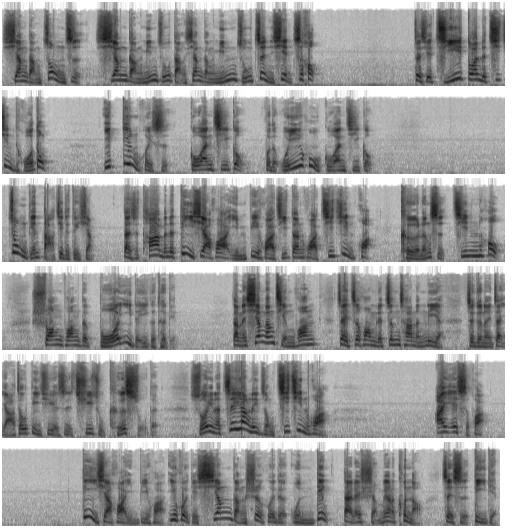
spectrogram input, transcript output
香港众志、香港民主党、香港民族阵线之后，这些极端的激进活动一定会是国安机构或者维护国安机构重点打击的对象。但是他们的地下化、隐蔽化、极端化、激进化，可能是今后双方的博弈的一个特点。当然，香港警方在这方面的侦查能力啊，这个呢，在亚洲地区也是屈指可数的。所以呢，这样的一种激进化、IS 化，地下化、隐蔽化，又会给香港社会的稳定带来什么样的困扰？这是第一点。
